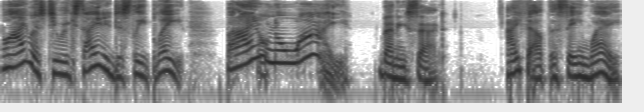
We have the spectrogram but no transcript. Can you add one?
Well, I was too excited to sleep late, but I don't know why, Benny said. I felt the same way,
